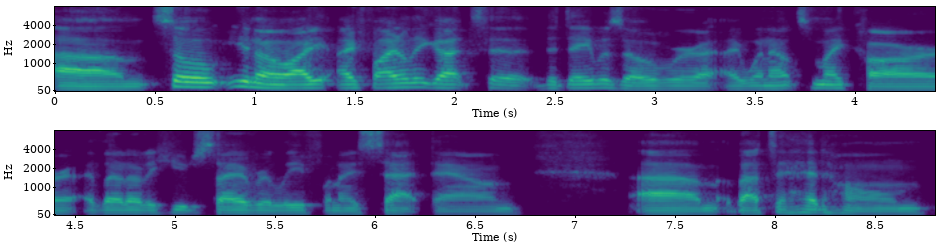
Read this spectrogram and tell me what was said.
Um, so you know, I, I finally got to the day was over. I went out to my car. I let out a huge sigh of relief when I sat down, um, about to head home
